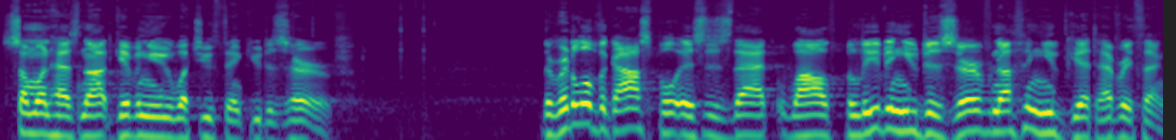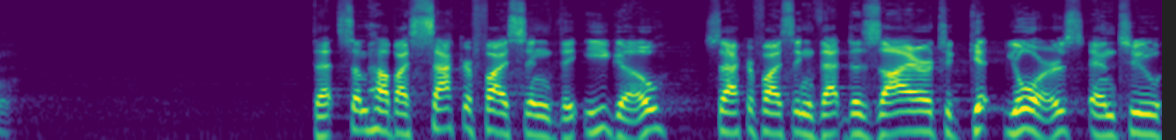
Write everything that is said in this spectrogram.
Someone has not given you what you think you deserve. The riddle of the gospel is, is that while believing you deserve nothing, you get everything. That somehow by sacrificing the ego, sacrificing that desire to get yours and to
